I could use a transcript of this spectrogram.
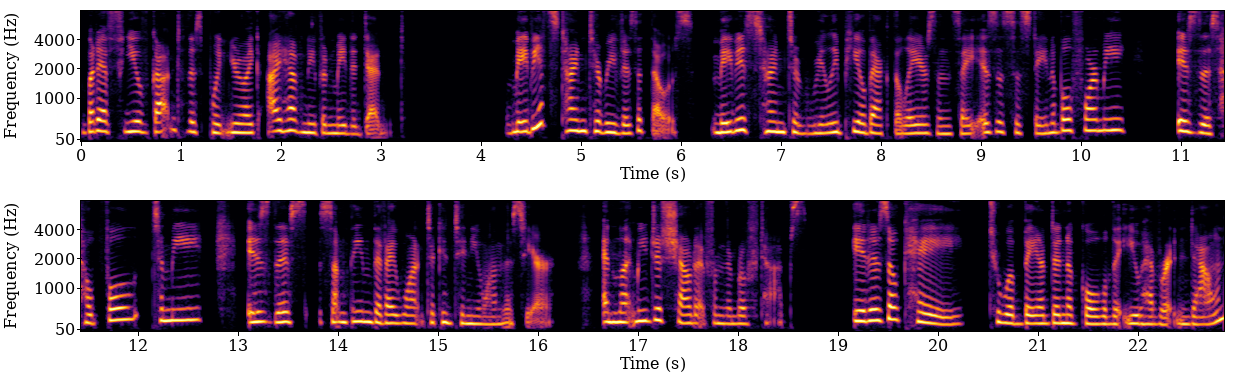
but if you've gotten to this point, you're like, I haven't even made a dent maybe it's time to revisit those. Maybe it's time to really peel back the layers and say, is this sustainable for me? Is this helpful to me? Is this something that I want to continue on this year? And let me just shout it from the rooftops. It is okay to abandon a goal that you have written down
